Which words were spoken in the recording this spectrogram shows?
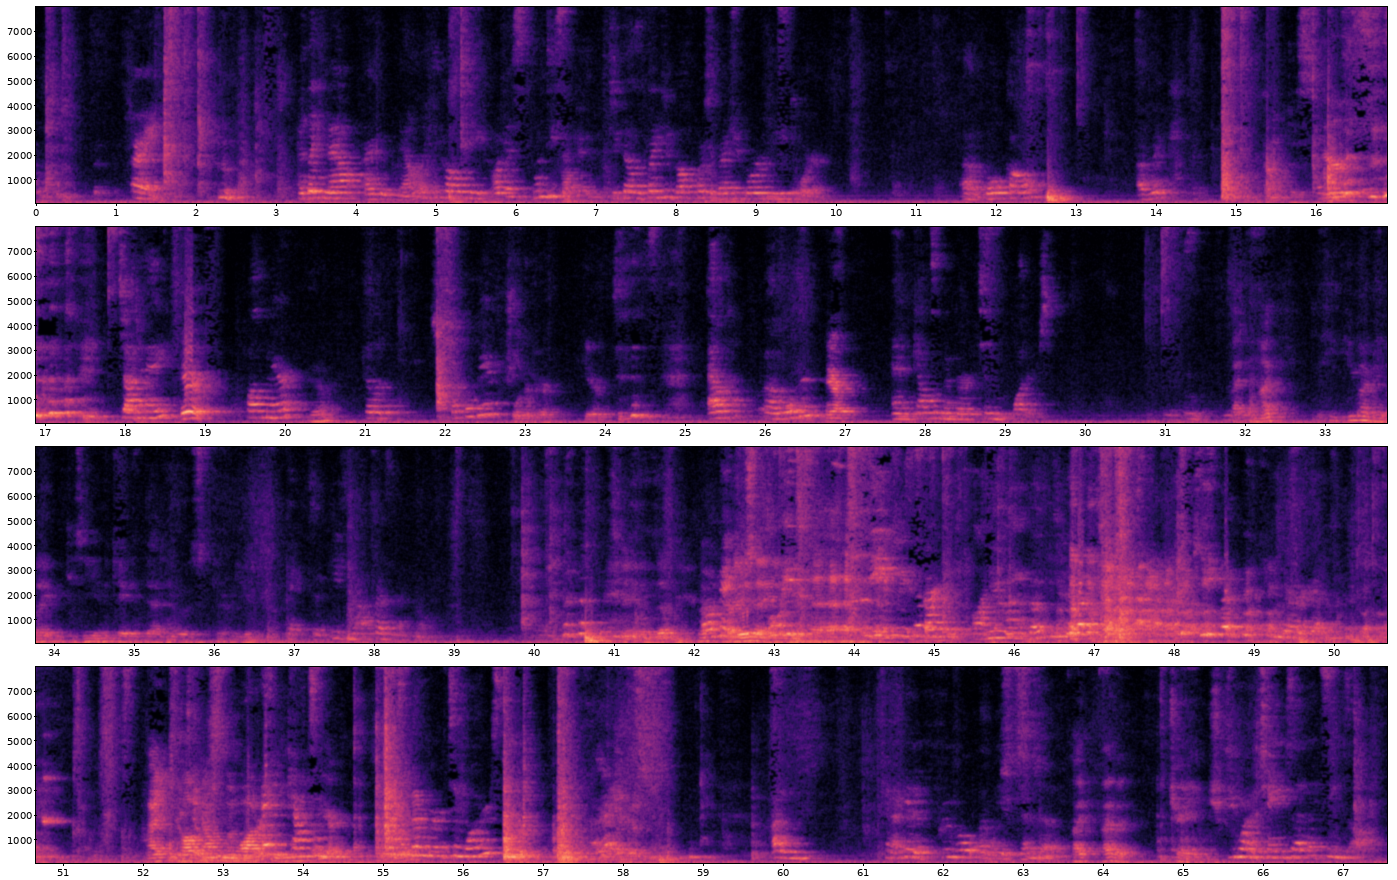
All right. I'd like now, I would now like to call the August twenty-second, two thousand twenty-two Golf Course Advisory Board meeting to order. Uh, roll call. Uh, Rick. John Hay, Here. Paul Mayer, Yeah. Philip Shufflebeer, Look at her, here. Al uh, Holden, Here. and Councilmember Tim Waters. I- And I, he, he might be late because he indicated that he was gonna be in. Okay, so he's not president. Speaking Okay, That is it. so we Steve, we started on new voting. I call Councilman Waters. And Council, Councilmember Tim Waters? All right. Um, can I get approval of the agenda? I, I have a change. Do you want to change that? That seems off.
